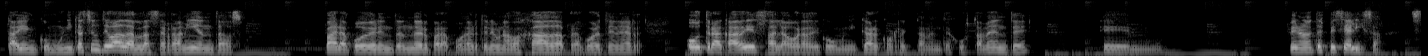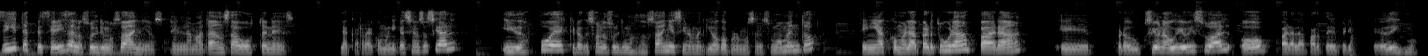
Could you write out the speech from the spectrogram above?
está bien, comunicación te va a dar las herramientas para poder entender, para poder tener una bajada, para poder tener otra cabeza a la hora de comunicar correctamente, justamente. Em, pero no te especializa. Sí te especializa en los últimos años. En La Matanza vos tenés la carrera de comunicación social y después, creo que son los últimos dos años, si no me equivoco, por lo menos en su momento, tenías como la apertura para eh, producción audiovisual o para la parte de periodismo.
